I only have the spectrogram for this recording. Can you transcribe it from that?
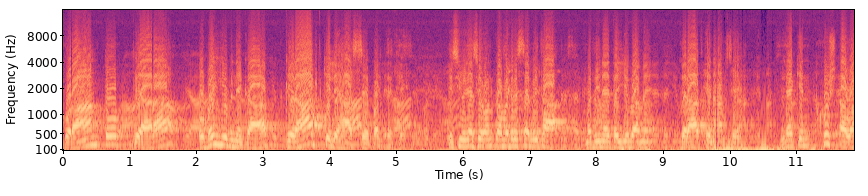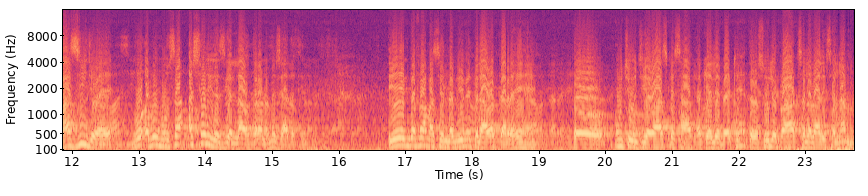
قرآن تو پیارا ابئی ابن کا قرآت کے لحاظ سے پڑھتے تھے۔ اسی وجہ سے ان کا مدرسہ بھی تھا مدینہ طیبہ میں قرآت کے نام سے۔ لیکن خوش آوازی جو ہے، وہ ابو موسا اشری رضی اللہ تعالیٰ میں زیادہ تھی۔ یہ ایک دفعہ مسجد نبی میں تلاوت کر رہے ہیں، تو اونچی اونچی آواز کے ساتھ اکیلے بیٹھے تو رسول پاک صلی اللہ علیہ وسلم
